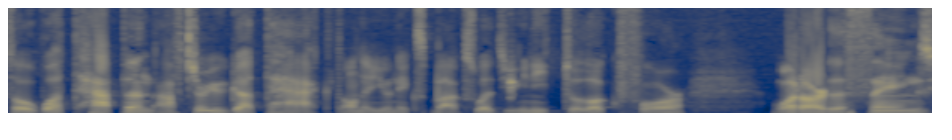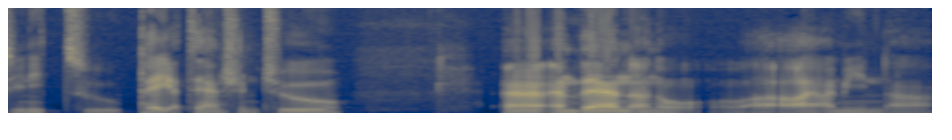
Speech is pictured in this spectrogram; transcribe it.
So, what happened after you got hacked on a Unix box? What do you need to look for? What are the things you need to pay attention to? Uh, and then, uh, no, I, I mean, uh,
